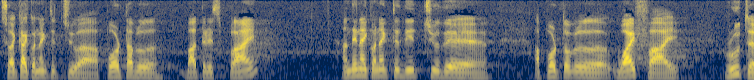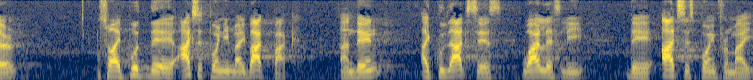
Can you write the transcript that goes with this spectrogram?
so I can connect it to a portable battery supply. And then I connected it to the a portable Wi-Fi router. So I put the access point in my backpack, and then I could access wirelessly the access point from my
